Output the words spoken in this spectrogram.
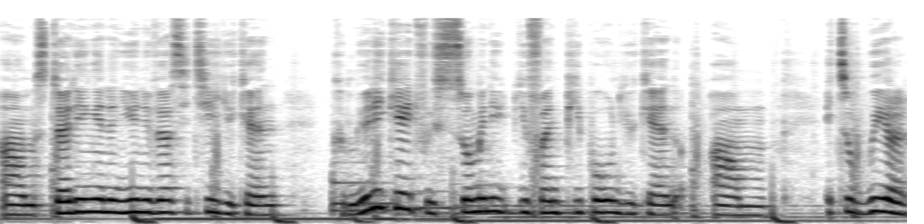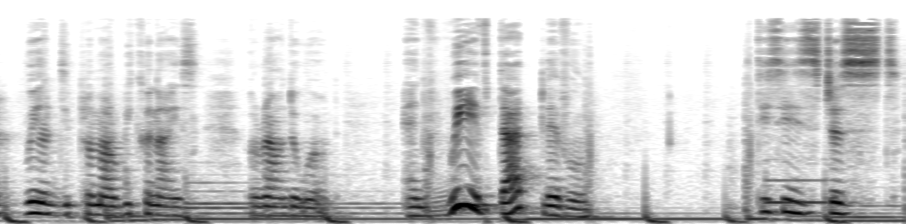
um, studying in a university. You can communicate with so many different people. You can, um, it's a real, real diploma recognized around the world. And with that level, this is just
